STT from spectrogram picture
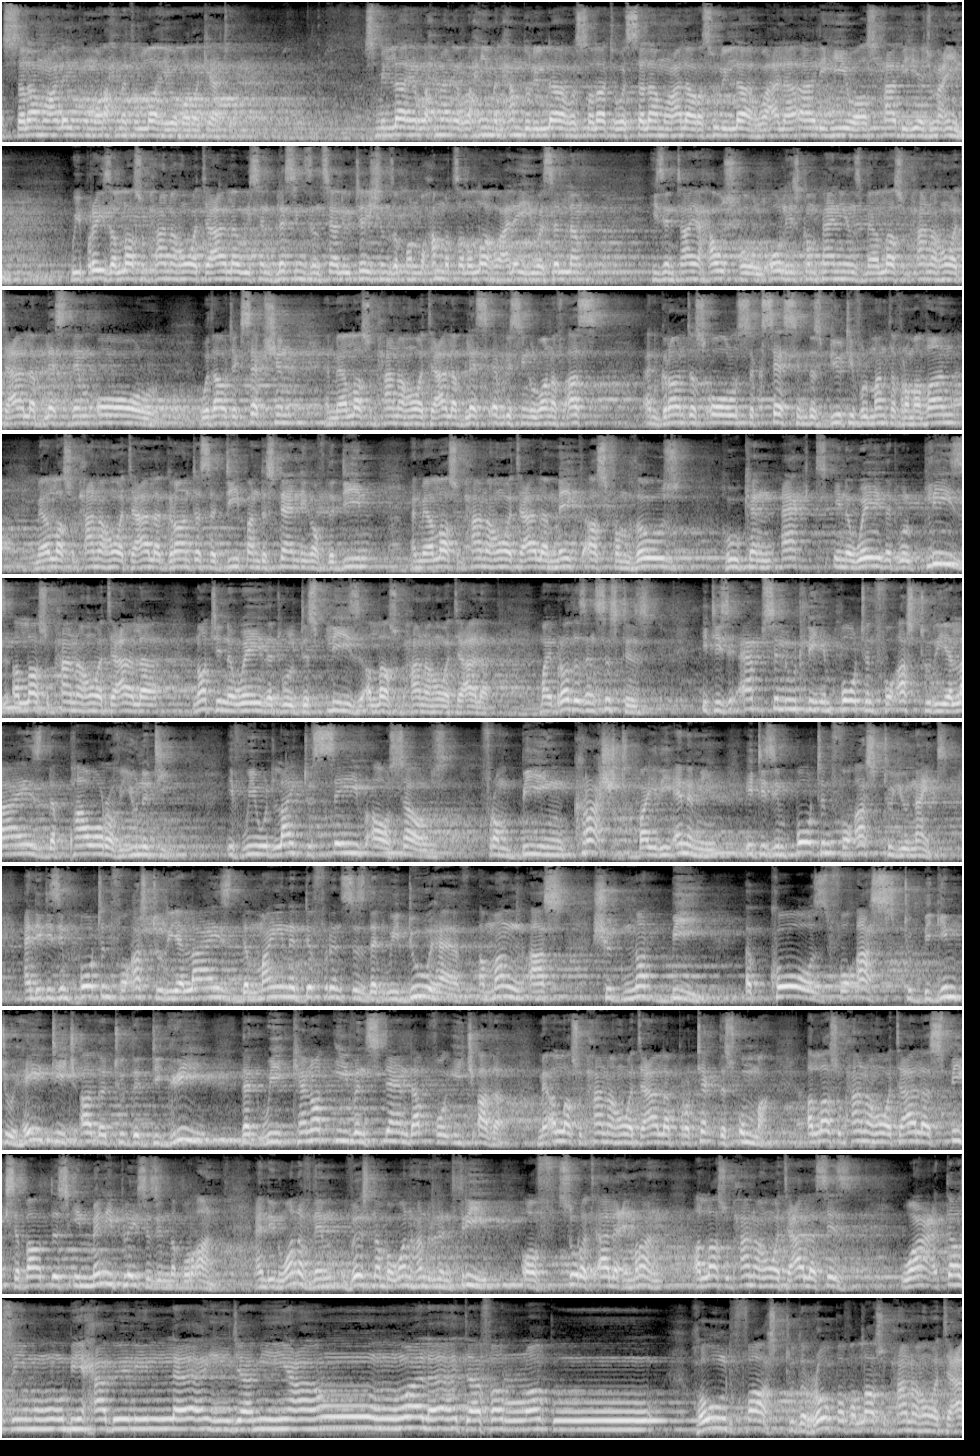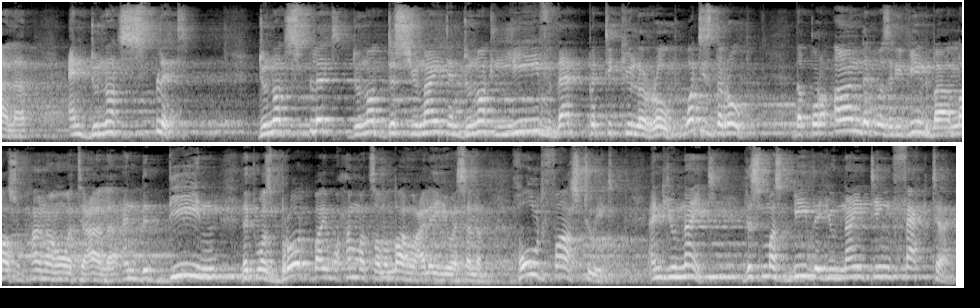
السلام عليكم ورحمة الله وبركاته بسم الله الرحمن الرحيم الحمد لله والصلاة والسلام على رسول الله وعلى آله وأصحابه أجمعين We praise Allah subhanahu wa ta'ala. We send blessings and salutations upon Muhammad sallallahu alayhi wa sallam, his entire household, all his companions. May Allah subhanahu wa ta'ala bless them all without exception. And may Allah subhanahu wa ta'ala bless every single one of us and grant us all success in this beautiful month of Ramadan. May Allah subhanahu wa ta'ala grant us a deep understanding of the deen. And may Allah subhanahu wa ta'ala make us from those who can act in a way that will please Allah subhanahu wa ta'ala, not in a way that will displease Allah subhanahu wa ta'ala. My brothers and sisters, it is absolutely important for us to realize the power of unity. If we would like to save ourselves from being crushed by the enemy, it is important for us to unite. And it is important for us to realize the minor differences that we do have among us should not be a cause for us to begin to hate each other to the degree that we cannot even stand up for each other. May Allah subhanahu wa ta'ala protect this ummah. Allah subhanahu wa ta'ala speaks about this in many places in the Quran. And in one of them, verse number 103 of Surah Al Imran, Allah subhanahu wa ta'ala says, واعتصموا بحبل الله جميعا ولا تفرقوا hold fast to the rope of Allah subhanahu wa ta'ala and do not split do not split do not disunite and do not leave that particular rope what is the rope The Quran that was revealed by Allah subhanahu wa ta'ala and the deen that was brought by Muhammad sallallahu alayhi wasallam hold fast to it and unite this must be the uniting factor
